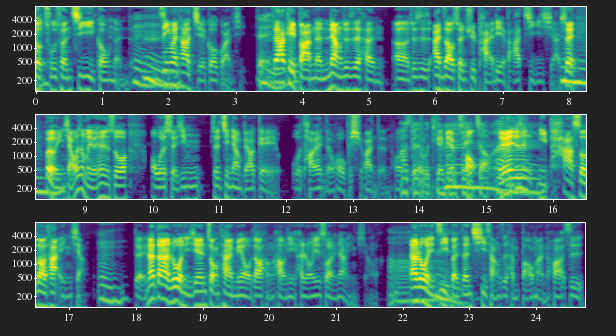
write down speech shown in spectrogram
有储存记忆功能的，嗯，是因为它的结构关系，对，所以它可以把能量就是很呃，就是按照顺序排列，把它记忆起来，所以会有影响。为什么有些人说哦，我的水晶就尽量不要给我讨厌的人或我不喜欢的人，或者是给别人碰，因为就是你怕受到他影响，嗯，对。那当然，如果你今天状态没有到很好，你很容易受人家影响了。哦，那如果你自己本身气场是很饱满的话，是。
